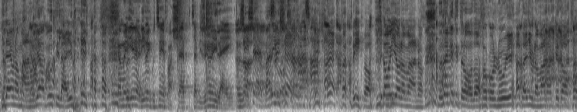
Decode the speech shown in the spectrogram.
gli dai una mano, gliela butti là, gli dai Il cameriere arriva in cucina e fa chef c'è bisogno di lei Esatto. sì chef arrivo Sì, chef, sì, chef, arrivo, ti do io una mano. Non è che ti trovo dopo con lui a dargli una mano anche dopo.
